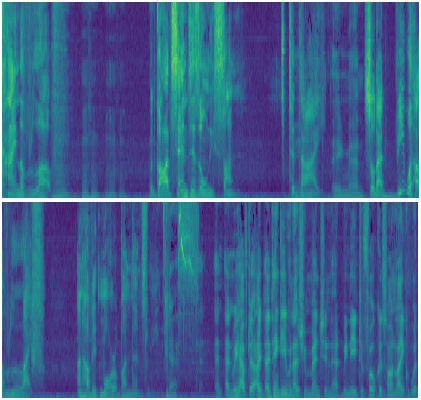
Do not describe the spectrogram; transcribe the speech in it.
kind of love. But God sends his only son to die Amen. so that we would have life and have it more abundantly. Yes. And, and we have to, I, I think, even as you mentioned that, we need to focus on like what,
